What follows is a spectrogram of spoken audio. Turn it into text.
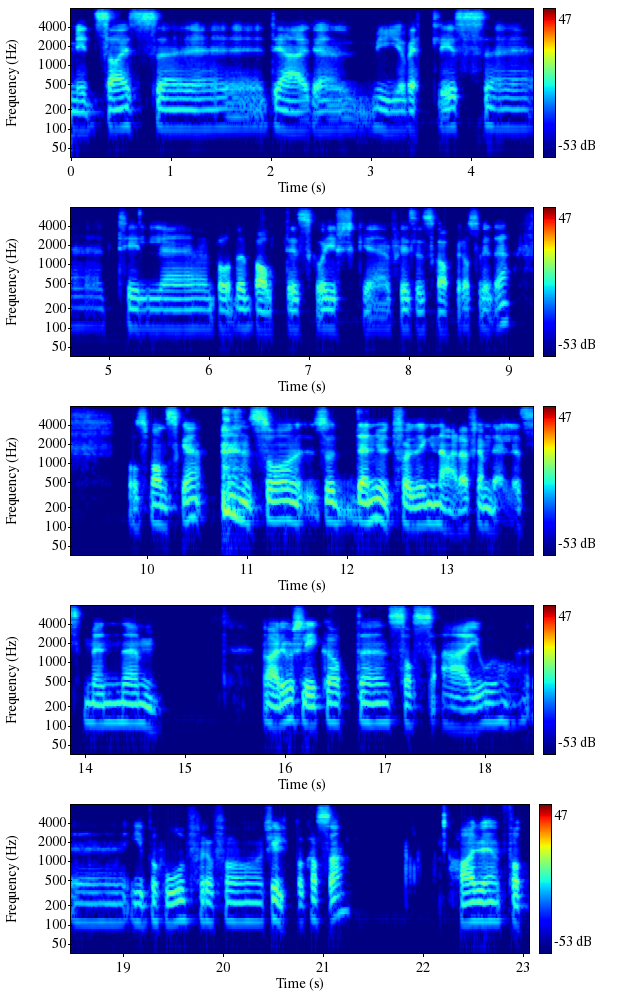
midsize. Det er mye wetlease til både baltiske og irske flyselskaper osv. Og, så. Så, den utfordringen er der fremdeles. Men um, nå er det jo slik at uh, SAS er jo uh, i behov for å få fylt på kassa. Har uh, fått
